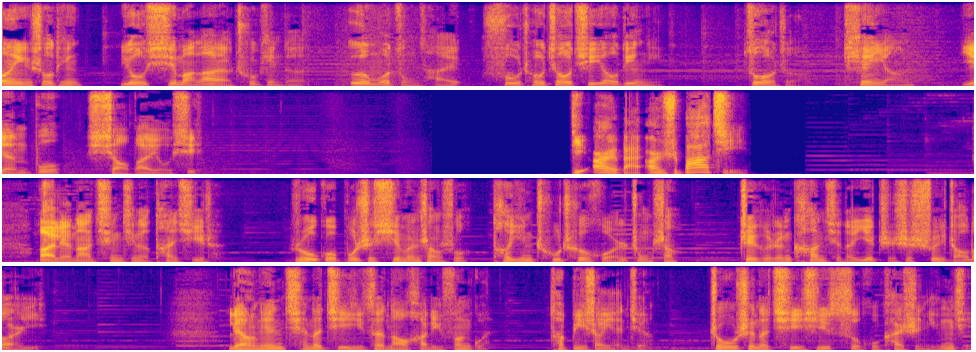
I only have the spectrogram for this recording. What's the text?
欢迎收听由喜马拉雅出品的《恶魔总裁复仇娇妻要定你》，作者：天阳，演播：小白游戏。第二百二十八集。艾莲娜轻轻的叹息着，如果不是新闻上说她因出车祸而重伤，这个人看起来也只是睡着了而已。两年前的记忆在脑海里翻滚，她闭上眼睛，周身的气息似乎开始凝结。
